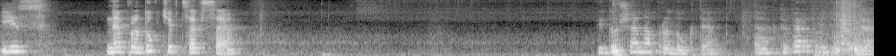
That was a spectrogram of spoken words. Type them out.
Із непродуктів це все. Піду ще на продукти. Так, тепер продукти.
